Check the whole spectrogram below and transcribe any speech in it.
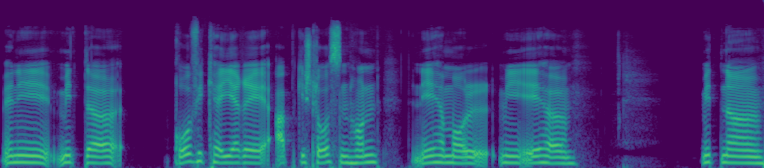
wenn ich mit der Profikarriere abgeschlossen habe, dann eher mal mich eher mit einer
